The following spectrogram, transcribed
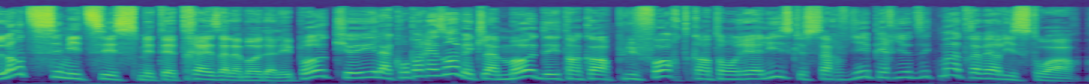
L'antisémitisme était très à la mode à l'époque, et la comparaison avec la mode est encore plus forte quand on réalise que ça revient périodiquement à travers l'histoire.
